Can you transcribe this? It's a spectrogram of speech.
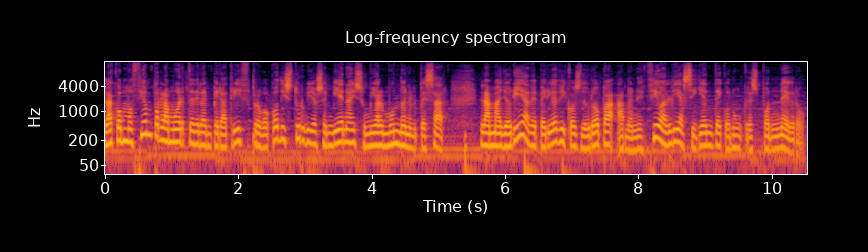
La conmoción por la muerte de la emperatriz provocó disturbios en Viena y sumió al mundo en el pesar. La mayoría de periódicos de Europa amaneció al día siguiente con un crespón negro.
